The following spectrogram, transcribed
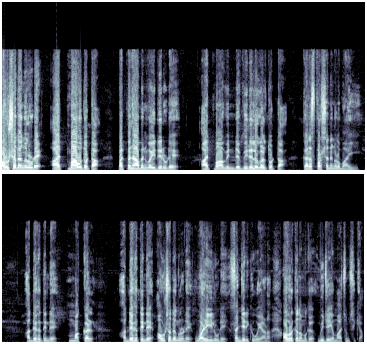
ഔഷധങ്ങളുടെ ആത്മാവ് തൊട്ട പത്മനാഭൻ വൈദ്യരുടെ ആത്മാവിന്റെ വിരലുകൾ തൊട്ട കരസ്പർശനങ്ങളുമായി അദ്ദേഹത്തിന്റെ മക്കൾ അദ്ദേഹത്തിന്റെ ഔഷധങ്ങളുടെ വഴിയിലൂടെ സഞ്ചരിക്കുകയാണ്. അവർക്ക് നമുക്ക് വിജയം ആശംസിക്കാം.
